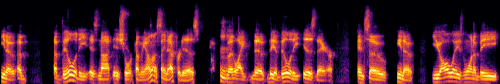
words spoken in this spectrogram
you know, a, ability is not his shortcoming. I'm not saying effort is, mm-hmm. but like the the ability is there. And so, you know, you always want to be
